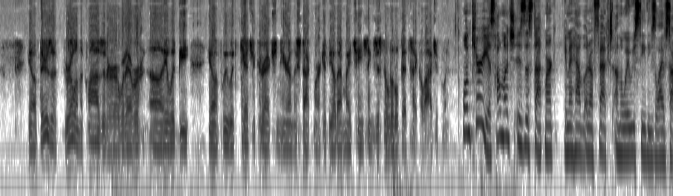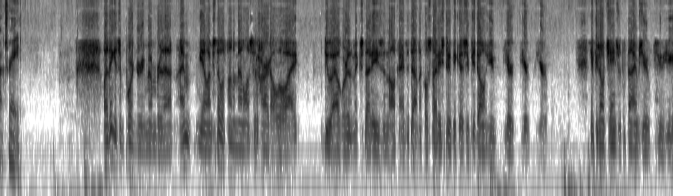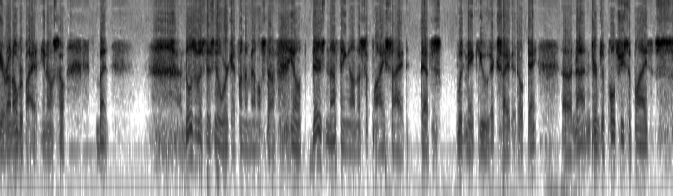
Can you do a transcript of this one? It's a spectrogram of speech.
you know, if there's a girl in the closet or whatever, uh, it would be, you know, if we would catch a correction here on the stock market deal, that might change things just a little bit psychologically. Well, I'm curious, how much is the stock market going to have an effect on the way we see these livestock trade? Well, I think it's important to remember that I'm, you know, I'm still a fundamentalist at heart, although I do algorithmic studies and all kinds of technical studies too. Because if you don't, you you're you're you're if you don't change with the times, you you, you get run over by it. You know, so but those of us that still work at fundamental stuff, you know, there's nothing on the supply side that's would make you excited. Okay, uh, not in terms of poultry supplies,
